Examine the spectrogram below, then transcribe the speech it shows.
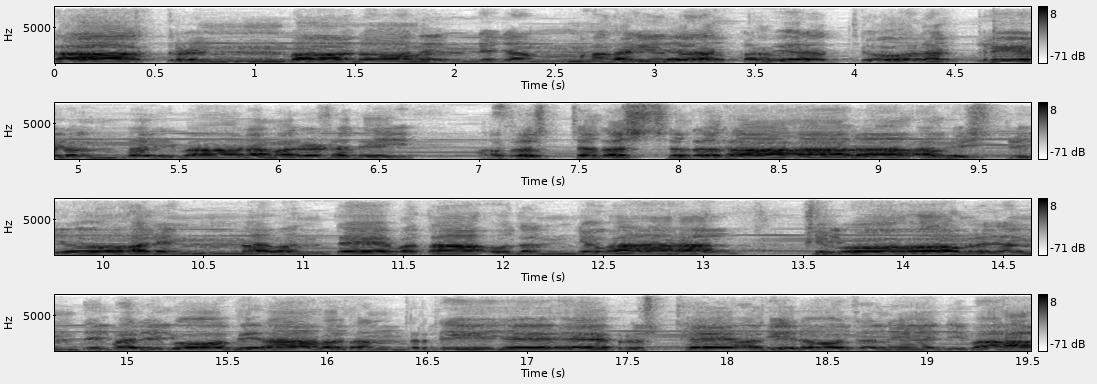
गाः कृण्वानो निर्निजम् हरिजः कविरथ्यो न क्रीडन् परिवारमर्षति असश्चतः शतधारा अभिश्रियो हरिन्नवन्ते वता उदन्युवाः क्षिपो मृजन्ति परिगोभिरावतम् तृतीये पृष्ठे अधिरोचने दिवः।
